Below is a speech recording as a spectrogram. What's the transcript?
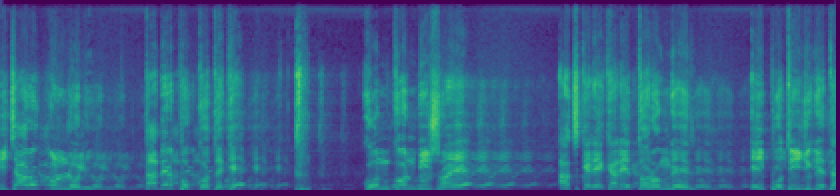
বিচারক মণ্ডলী, তাদের পক্ষ থেকে কোন কোন বিষয়ে আজকের এখানে তরঙ্গের এই প্রতিযোগিতা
